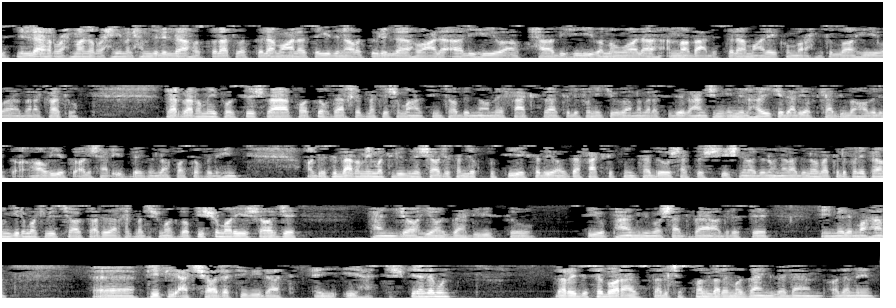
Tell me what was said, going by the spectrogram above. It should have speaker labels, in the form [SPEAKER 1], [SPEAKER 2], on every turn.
[SPEAKER 1] بسم الله الرحمن الرحيم الحمد لله والصلاة والسلام على سيدنا رسول الله وعلى آله وأصحابه ومن والاه اما بعد السلام عليكم ورحمة الله وبركاته در برنامه پرسش و پاسخ در خدمت شما هستیم تا به نامه فکس و تلفنی که به برنامه رسیده و همچنین ایمیل هایی که دریافت کردیم و حاوی سوال شرعی به الله پاسخ بدهیم. آدرس برنامه ما تلویزیون شارجه صندوق پستی 111 فکس 566 99 99 و تلفن پیامگیر ما که 24 ساعته در خدمت شماست. با پیش شماره شارژ 50 11 235 می باشد و آدرس ایمیل ما هم pp@sharjatv.ae هستش. بینندمون برای دو سه بار از بلوچستان برای ما زنگ زدن. آدم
